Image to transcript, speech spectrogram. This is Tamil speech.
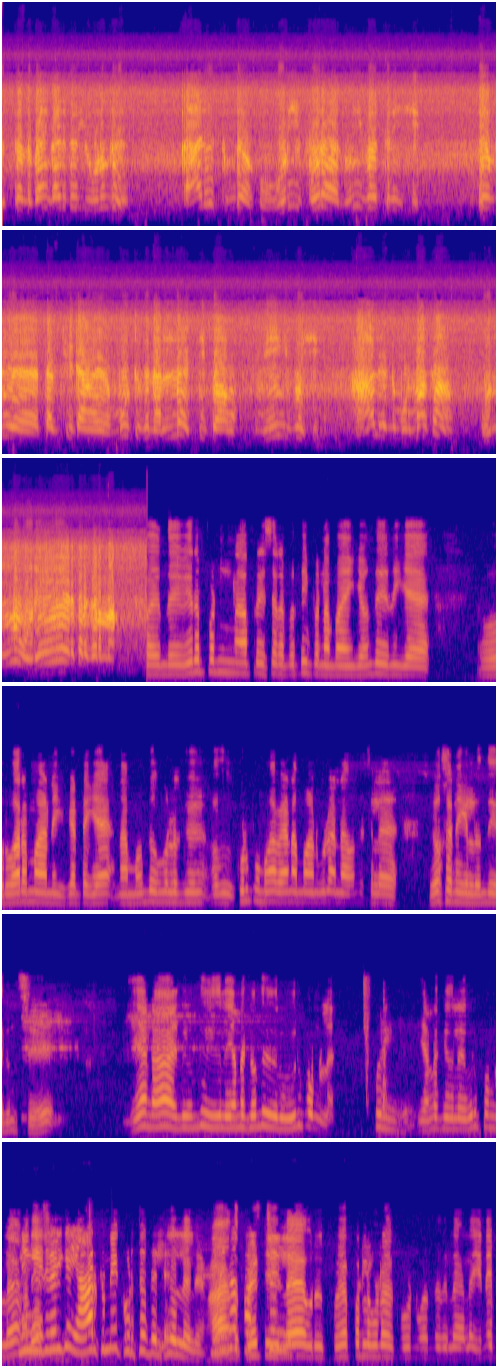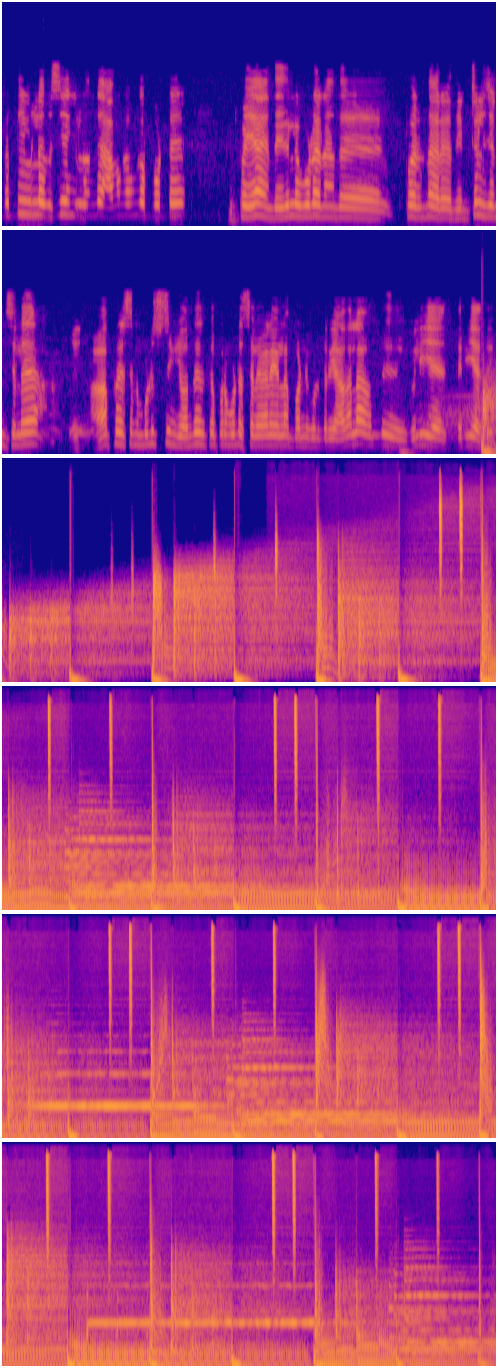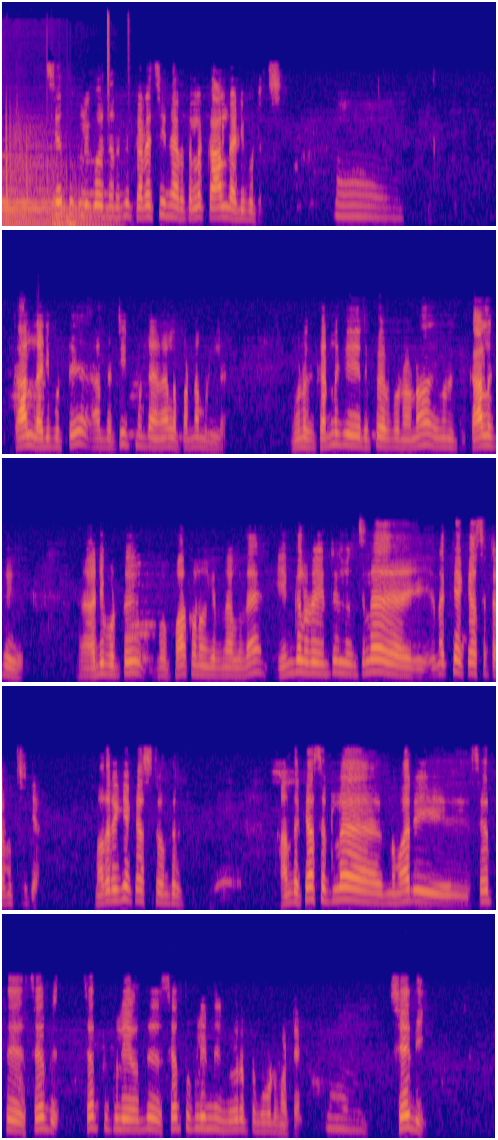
விட்டு அந்த பையன் காடி தள்ளி விழுந்து காலே துண்டா ஒளி பூரா நுனி பார்த்துருச்சு அப்படியே தப்பிச்சுக்கிட்டாங்க. மூட்டுக்கு நல்லா டிப்பாகும் வீங்கி போச்சு. ஆள் ரெண்டு மூணு மாசம் ஒன்றும் ஒரே இடத்துல கிடந்தான். இப்போ இந்த வீரப்பன் ஆப்ரேஷனை பற்றி இப்போ நம்ம இங்கே வந்து நீங்கள் ஒரு வாரமாக இன்றைக்கி கேட்டீங்க. நம்ம வந்து உங்களுக்கு அது கொடுப்போமா வேணாமான்னு கூட நான் வந்து சில யோசனைகள் வந்து இருந்துச்சு. ஏன்னா இது வந்து இதில் எனக்கு வந்து இதில் விருப்பம் இல்லை. புரியுது. எனக்கு இதில் விருப்பம் இல்லை. நீங்க இது வரைக்கும் யாருக்குமே கொடுத்தது இல்ல இல்லை இல்லை. நான் அந்த பேட்டியில் ஒரு பேப்பரில் கூட கொண்டு வந்ததில்ல. இல்லை என்னை பற்றி உள்ள விஷயங்கள் வந்து அவங்கவுங்க போட்டு இப்போ ஏன் இந்த இதில் கூட நான் அந்த இப்போ இருந்த இன்டெலிஜென்ஸில் ஆப்ரேஷன் முடிச்சுட்டு இங்கே வந்ததுக்கப்புறம் கூட சில வேலையெல்லாம் பண்ணி கொடுத்துருக்கேன். அதெல்லாம் வந்து வெளியே தெரியாது. கோவிந்தனுக்கு கடைசி நேரத்தில் காலில் அடிபட்டுச்சு. காலில் அடிபட்டு அந்த ட்ரீட்மெண்ட் என்னால் பண்ண முடியல. இவனுக்கு கண்ணுக்கு ரிப்பேர் பண்ணணும் இவனுக்கு காலுக்கு அடிபட்டு பார்க்கணுங்கிறதுனால தான் எங்களுடைய இன்டெலிஜென்ஸில் எனக்கே கேசட் அனுப்பிச்சிருக்கேன். மதுரைக்கே கேசட் வந்திருக்கு. அந்த கேசட்டில் இந்த மாதிரி சேத்து சேது சேத்துக்குழியை வந்து சேத்துக்குழின்னு வீரப்பன் கூப்பிட மாட்டேன். சேதி.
